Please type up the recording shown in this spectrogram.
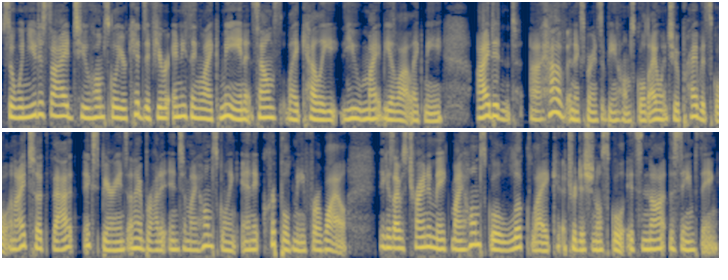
So when you decide to homeschool your kids, if you're anything like me, and it sounds like Kelly, you might be a lot like me. I didn't uh, have an experience of being homeschooled. I went to a private school and I took that experience and I brought it into my homeschooling and it crippled me for a while because I was trying to make my homeschool look like a traditional school. It's not the same thing.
